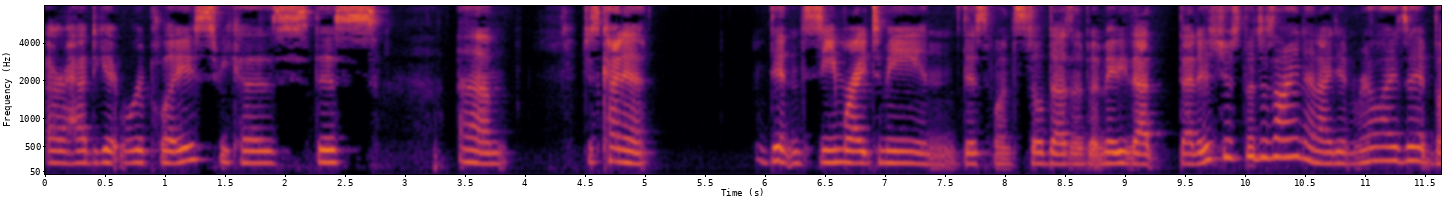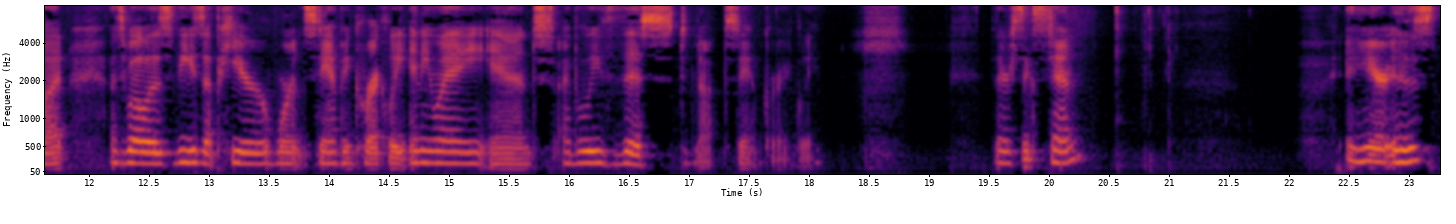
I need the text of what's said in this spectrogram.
or had to get replaced because this um, just kind of didn't seem right to me and this one still doesn't but maybe that that is just the design and I didn't realize it but as well as these up here weren't stamping correctly anyway and I believe this did not stamp correctly They're 610. And here is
